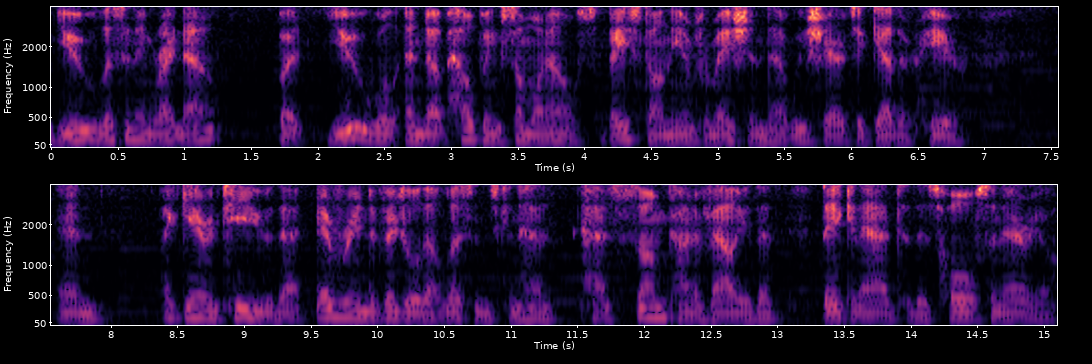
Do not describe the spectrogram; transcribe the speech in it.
you listening right now, but you will end up helping someone else based on the information that we share together here. And I guarantee you that every individual that listens can have has some kind of value that they can add to this whole scenario.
